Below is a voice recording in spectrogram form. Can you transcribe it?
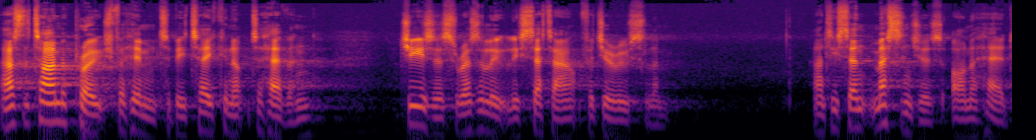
As the time approached for him to be taken up to heaven, Jesus resolutely set out for Jerusalem. And he sent messengers on ahead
